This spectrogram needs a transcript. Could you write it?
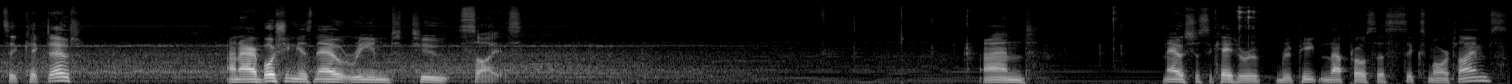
That's it kicked out and our bushing is now reamed to size. And now it's just a case of re repeating that process six more times.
